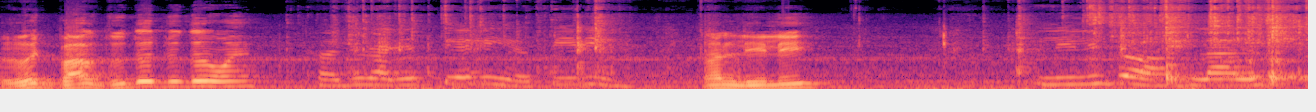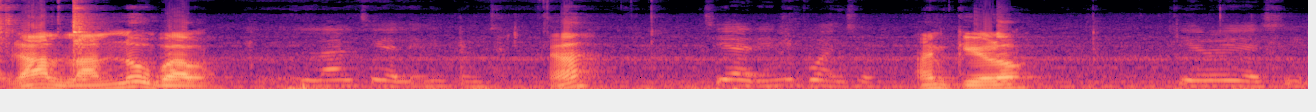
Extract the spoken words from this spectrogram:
રોજ ભાવ જુદો જુદો હોય? ખજૂર આજે પેલી પીરી. અને લીલી? લીલી તો લાલ. લાલ લાલ નો ભાવ. લાલ ચેરીની પોંછો હા? ચેરીની પોંછો અને કેળો? કેરો એસી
